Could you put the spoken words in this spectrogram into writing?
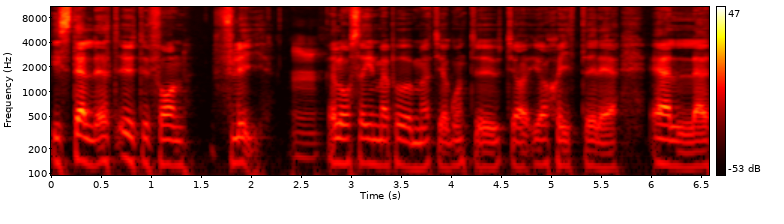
Istället utifrån fly. Mm. Jag låser in mig på rummet, jag går inte ut, jag, jag skiter i det. Eller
